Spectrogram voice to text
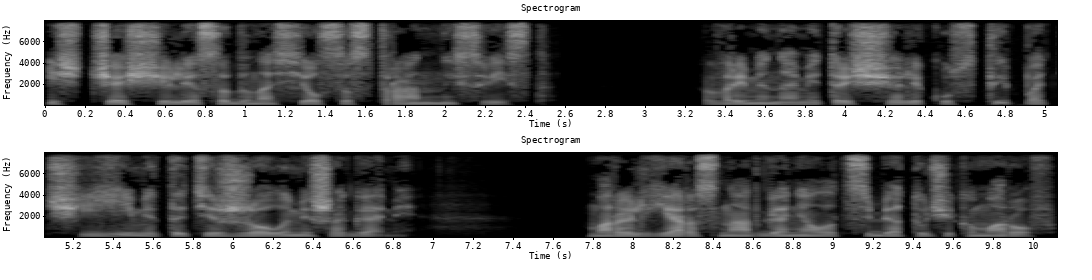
Из чащи леса доносился странный свист. Временами трещали кусты под чьими-то тяжелыми шагами. Морель яростно отгонял от себя тучи комаров,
